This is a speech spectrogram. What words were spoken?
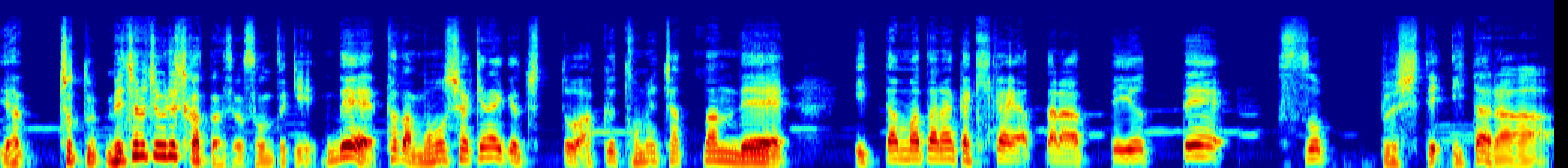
いや、ちょっとめちゃめちゃ嬉しかったんですよ、その時。で、ただ申し訳ないけど、ちょっと枠止めちゃったんで、一旦またなんか機会あったらって言って、ストップしていたら、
